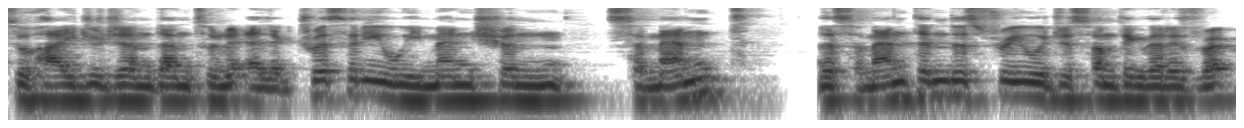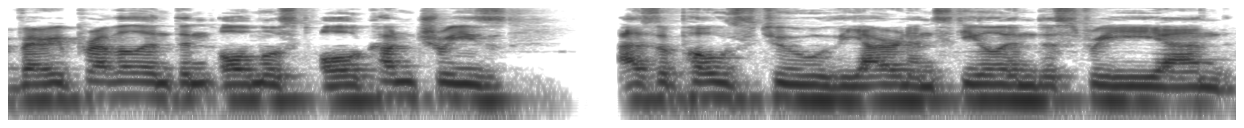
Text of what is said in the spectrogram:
to hydrogen than to electricity. We mentioned cement, the cement industry, which is something that is re- very prevalent in almost all countries, as opposed to the iron and steel industry and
